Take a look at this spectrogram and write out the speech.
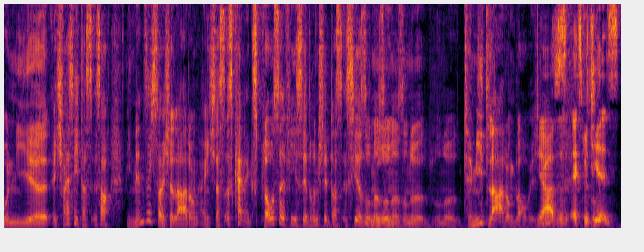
O'Neill, ich weiß nicht, das ist auch, wie nennen sich solche Ladungen eigentlich? Das ist kein Explosive, wie es hier drin steht, das ist hier so eine, so eine, so eine, so eine Termitladung, glaube ich. Ja, ne? also es explodiert, so. ist,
